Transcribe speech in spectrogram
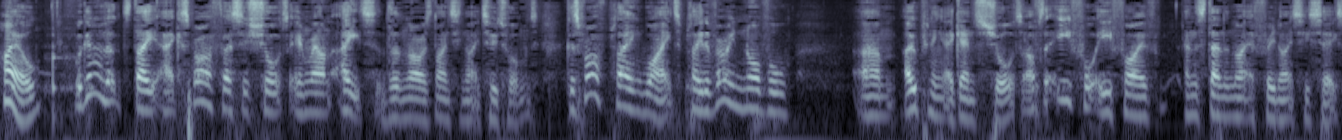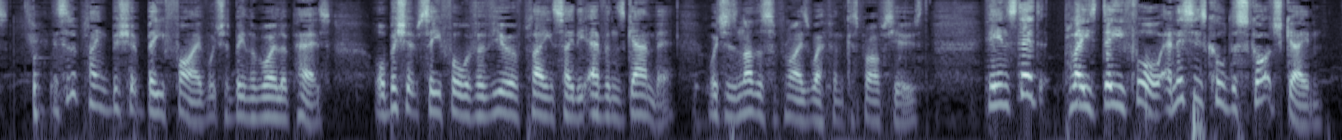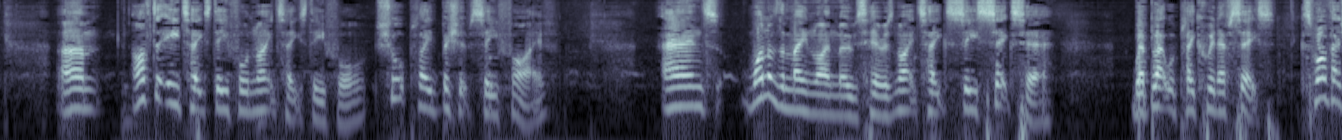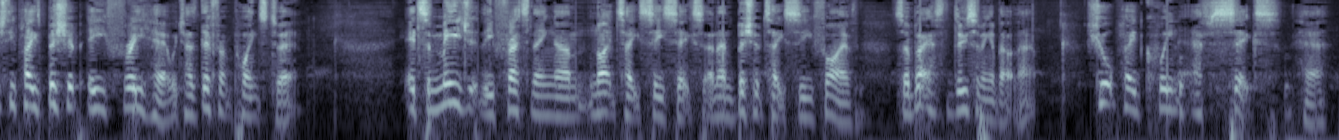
Hi all, we're going to look today at Kasparov versus Short in round 8 of the Linares 1992 tournament. Kasparov playing white played a very novel um, opening against Short after e4, e5 and the standard knight f3, knight c6. Instead of playing bishop b5, which had been the Ruy Lopez, or bishop c4 with a view of playing, say, the Evans Gambit, which is another surprise weapon Kasparov's used, he instead plays d4, and this is called the Scotch game. Um, after e takes d4, knight takes d4, Short played bishop c5, and one of the mainline moves here is knight takes c6 here, where black would play queen f6. Kasparov actually plays bishop e3 here, which has different points to it. It's immediately threatening um, knight takes c6 and then bishop takes c5, so black has to do something about that. Short played queen f6 here.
